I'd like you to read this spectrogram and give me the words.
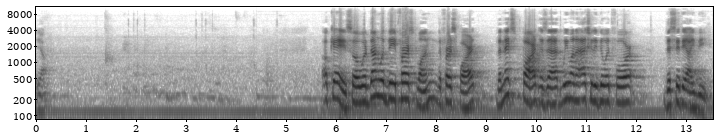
Yeah. Okay, so we're done with the first one, the first part. The next part is that we want to actually do it for the city ID.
